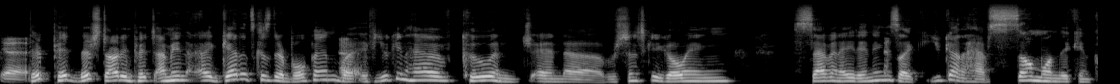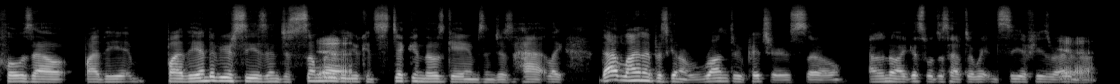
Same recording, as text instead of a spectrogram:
yeah, their pit their starting pitch I mean, I get it's 'cause they're bullpen, but yeah, if you can have Koo and and, uh, going 7, 8 innings, like, you gotta have someone that can close out by the by the end of your season, just somebody that you can stick in those games and just have like, that lineup is gonna run through pitchers, so, I don't know, I guess we'll just have to wait and see if he's right or not.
